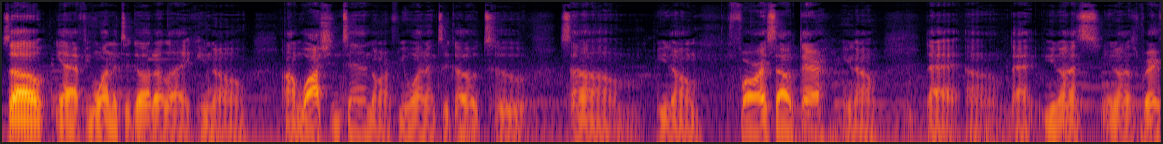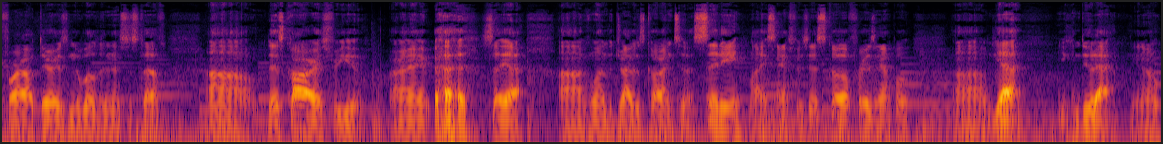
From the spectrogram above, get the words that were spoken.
So yeah, if you wanted to go to like you know um, Washington, or if you wanted to go to some you know forest out there, you know that um, that you know that's you know that's very far out there, is in the wilderness and stuff. Um, this car is for you, all right? so yeah. If you wanted to drive this car into a city like San Francisco, for example, um, yeah, you can do that. You know,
